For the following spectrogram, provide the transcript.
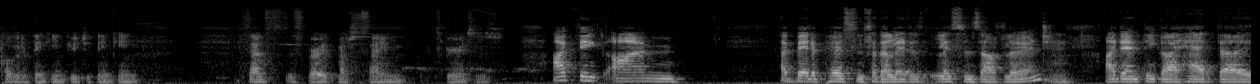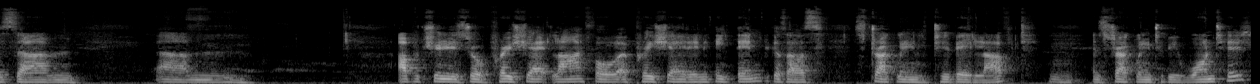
positive thinking, future thinking. It Sounds just very much the same experiences. I think I'm a better person for the letters, lessons I've learned. I don't think I had those um, um, opportunities to appreciate life or appreciate anything then because I was struggling to be loved and struggling to be wanted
